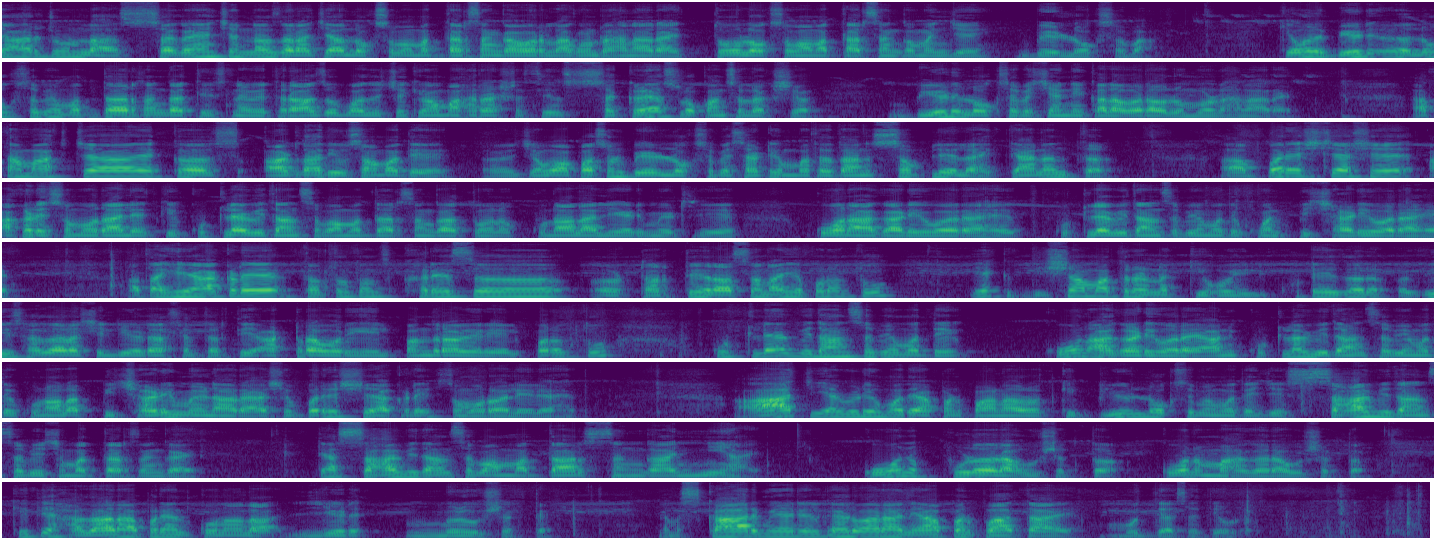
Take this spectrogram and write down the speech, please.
चार जूनला सगळ्यांच्या नजराच्या लोकसभा मतदारसंघावर लागून राहणार आहेत. तो लोकसभा मतदारसंघ म्हणजे बीड लोकसभा. केवळ बीड लोकसभा मतदारसंघातीलच नव्हे तर आजूबाजूच्या किंवा महाराष्ट्रातील सगळ्याच लोकांचं लक्ष बीड लोकसभेच्या निकालावर अवलंबून राहणार आहे. आता मागच्या एक आठ दहा दिवसामध्ये जेव्हापासून बीड लोकसभेसाठी मतदान संपलेलं आहे त्यानंतर बरेचसे असे आकडे समोर आहेत की कुठल्या विधानसभा मतदारसंघातून कुणाला लीड मिळते कोण आघाडीवर आहे कुठल्या विधानसभेमध्ये कोण पिछाडीवर आहे. आता हे आकडे तंतोतंत खरेच अ, ठरतील असं नाही परंतु एक दिशा मात्र नक्की होईल. कुठे जर वीस हजाराची लीड असेल तर ती अठरावर येईल पंधरावर येईल परंतु कुठल्या विधानसभेमध्ये कोण आघाडीवर आहे आणि कुठल्या विधानसभेमध्ये कुणाला पिछाडी मिळणार आहे असे बरेचसे आकडे समोर आलेले आहेत. आज या व्हिडिओमध्ये आपण पाहणार आहोत की बीड लोकसभेमध्ये जे सहा विधानसभेचे मतदारसंघ आहेत त्या सहा विधानसभा मतदारसंघांनी आहे कोण पुढं राहू शकतं? कोण महाग राहू शकतं? किती हजारापर्यंत कोणाला लीड मिळू शकते? नमस्कार मी अनिल गैरवार आणि आपण पाहताय मुद्द्याचं तेवढं.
